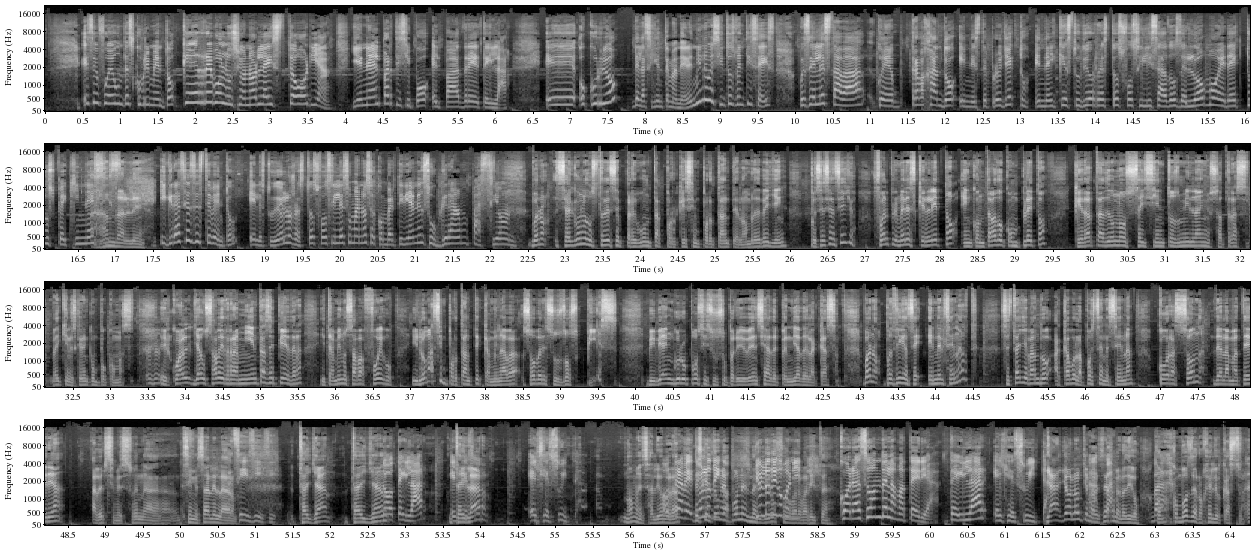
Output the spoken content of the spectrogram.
Ese fue un descubrimiento que revolucionó la historia y en él participó el padre Taylor. Eh, ocurrió de la siguiente manera. En 1926, pues él estaba eh, trabajando en este proyecto en el que estudió restos fosilizados del Homo erectus pekinensis. Ándale. Y gracias a este evento, el estudio de los restos fósiles humanos se convertirían en su gran pasión. Bueno, si alguno de ustedes se pregunta por qué es importante el hombre de Beijing, pues es sencillo. Fue el primer esqueleto encontrado completo que data de unos 600 mil años atrás. Hay quienes creen que un poco más. El cual ya usaba herramientas de piedra y también usaba fuego. Y lo más importante, caminaba sobre sus dos pies. Vivía en grupos y su supervivencia dependía de la casa. Bueno, pues fíjense, en el CENART se está llevando a cabo la puesta en escena Corazón de la Materia. A ver si me suena, si me sale la... Sí, sí, sí. Tayan, Tayan. No, Taylor. el Taylor. jesu- El jesuita. No me salió, Otra ¿verdad? vez, es yo que lo tú digo. me pones yo lo digo bonito. Barbarita. Corazón de la materia. Taylor, el jesuita. Ya, yo la última vez, Ah, déjame va, lo digo. Con, con voz de Rogelio Castro.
